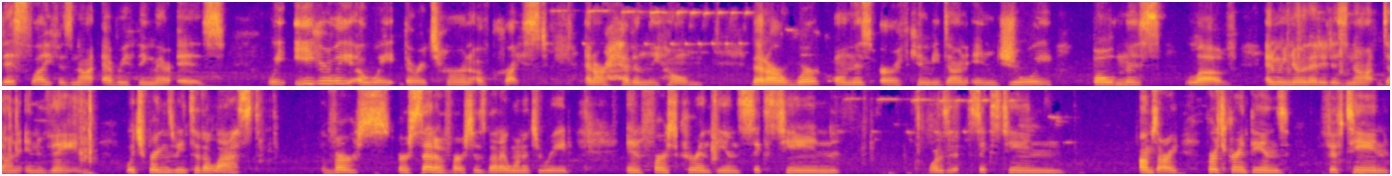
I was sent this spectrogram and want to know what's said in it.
this life is not everything there is we eagerly await the return of Christ and our heavenly home that our work on this earth can be done in joy boldness love and we know that it is not done in vain. Which brings me to the last verse or set of verses that I wanted to read in First Corinthians 16 what is it? 16 I'm sorry First Corinthians 15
